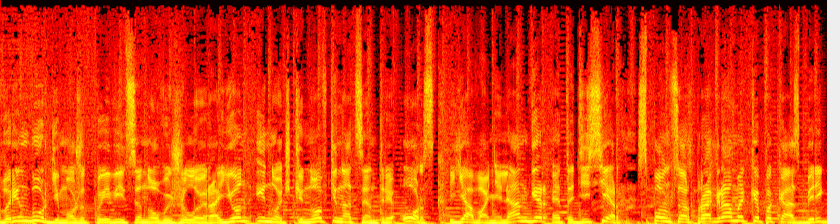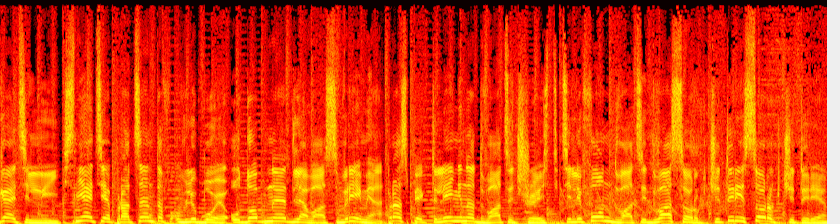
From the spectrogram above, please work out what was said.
В Оренбурге может появиться новый жилой район и ночь кино в киноцентре Орск. Я Ваня Лянгер, это десерт. Спонсор программы КПК «Сберегательный». Снятие процентов в любое удобное для вас время. Проспект Ленина, 26. Телефон 22 44 44.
